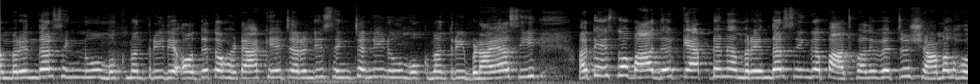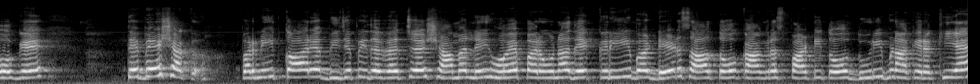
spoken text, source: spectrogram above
ਅਮਰਿੰਦਰ ਸਿੰਘ ਨੂੰ ਮੁੱਖ ਮੰਤਰੀ ਦੇ ਅਹੁਦੇ ਤੋਂ ਹਟਾ ਕੇ ਚਰਨਜੀਤ ਸਿੰਘ ਚੰਨੀ ਨੂੰ ਮੁੱਖ ਮੰਤਰੀ ਬਣਾਇਆ ਸੀ ਅਤੇ ਇਸ ਤੋਂ ਬਾਅਦ ਕੈਪਟਨ ਅਮਰਿੰਦਰ ਸਿੰਘ ਭਾਜਪਾ ਦੇ ਵਿੱਚ ਸ਼ਾਮਲ ਹੋ ਗਏ ਤੇ ਬੇਸ਼ੱਕ ਪਰਨੀਤ ਕੌਰ ਬੀਜੇਪੀ ਦੇ ਵਿੱਚ ਸ਼ਾਮਲ ਨਹੀਂ ਹੋਏ, ਪਰ ਉਹਨਾਂ ਦੇ ਕਰੀਬ ਡੇਢ ਸਾਲ ਤੋਂ ਕਾਂਗਰਸ ਪਾਰਟੀ ਤੋਂ ਦੂਰੀ ਬਣਾ ਕੇ ਰੱਖੀ ਹੈ।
